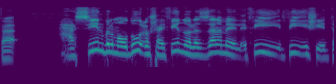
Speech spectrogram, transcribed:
فحاسين بالموضوع وشايفينه للزلمة في في شيء أنت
